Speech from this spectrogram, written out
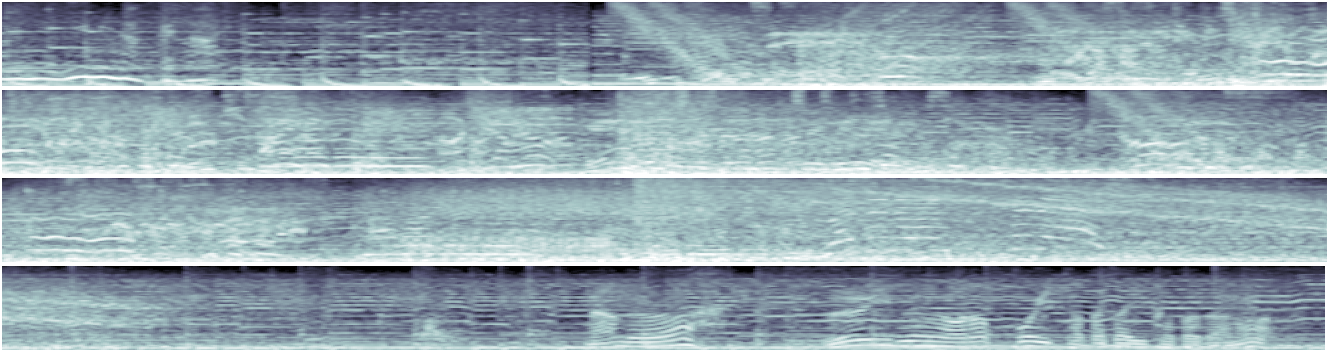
争いに意味なんてない。喧嘩の仕方がなっちゃいねえなんだ？随分荒っぽい戦い方だな。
